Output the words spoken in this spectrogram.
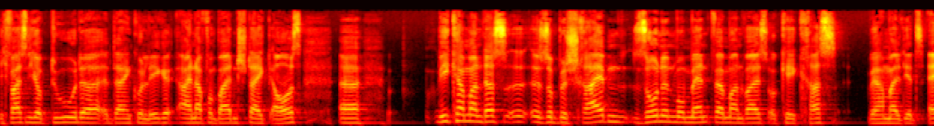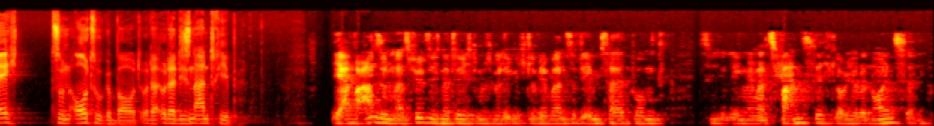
ich weiß nicht, ob du oder dein Kollege, einer von beiden steigt aus. Äh, wie kann man das äh, so beschreiben, so einen Moment, wenn man weiß, okay, krass, wir haben halt jetzt echt so ein Auto gebaut oder, oder diesen Antrieb. Ja, Wahnsinn. Es fühlt sich natürlich, du musst überlegen, ich glaube, wir waren zu dem Zeitpunkt, wir waren 20, glaube ich, oder 19.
